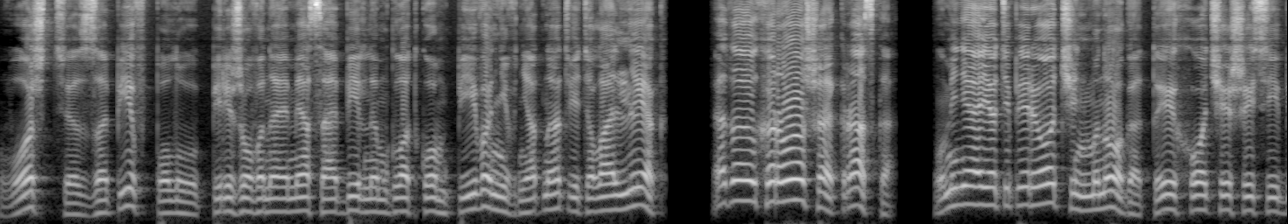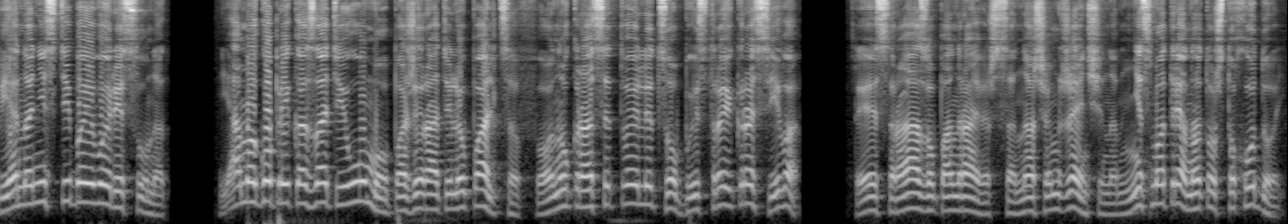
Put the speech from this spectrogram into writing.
Вождь, запив полупережеванное мясо обильным глотком пива, невнятно ответил «Олег, это хорошая краска. У меня ее теперь очень много. Ты хочешь и себе нанести боевой рисунок? Я могу приказать и уму, пожирателю пальцев. Он украсит твое лицо быстро и красиво. Ты сразу понравишься нашим женщинам, несмотря на то, что худой.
